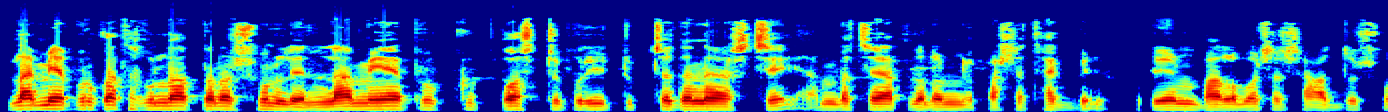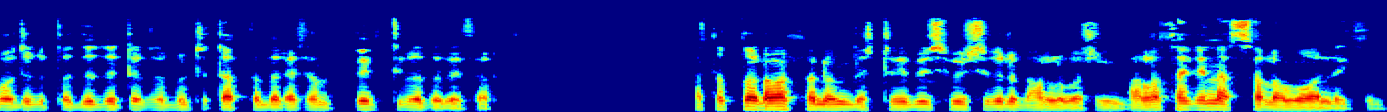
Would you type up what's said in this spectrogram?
লামিয়াপুর কথাগুলো আপনারা শুনলেন। লামিয়াপুর খুব কষ্ট করে ইউটিউব চ্যানেলে আসছে। আমরা চাই আপনারা আপনার পাশে থাকবেন। প্রেম, ভালোবাসা, সাহায্য, সহযোগিতা যে যেটা করবেন সেটা আপনাদের এখন ব্যক্তিগত ব্যাপার। অর্থাৎ আমার ফ্যানেল দেশটাকে বেশি বেশি করে ভালোবাসেন ভালো থাকেন, আসসালামু আলাইকুম।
